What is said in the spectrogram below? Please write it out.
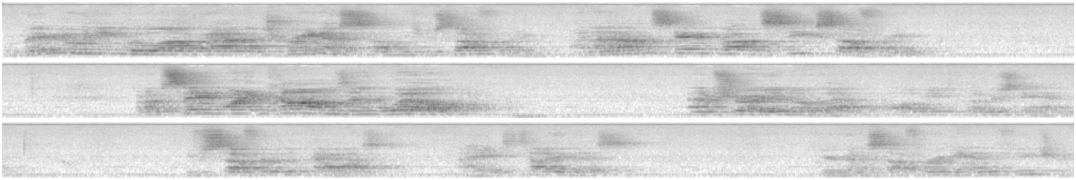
But maybe we need to allow God to train us some through suffering. And I'm not saying go out and seek suffering. But I'm saying when it comes, and it will, and I'm sure you know that, all of you understand, you've suffered in the past. I hate to tell you this, you're going to suffer again in the future.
